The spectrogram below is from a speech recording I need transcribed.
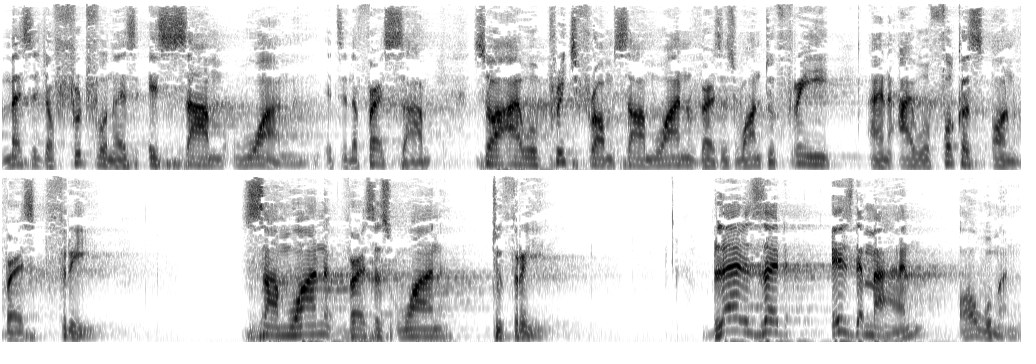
message of fruitfulness is Psalm 1. It's in the first Psalm. So I will preach from Psalm 1 verses 1 to 3 and I will focus on verse 3. Psalm 1 verses 1 to 3. Blessed is the man or woman.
